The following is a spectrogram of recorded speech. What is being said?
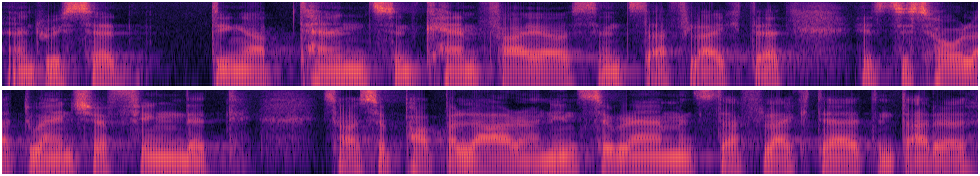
and we said setting up tents and campfires and stuff like that. It's this whole adventure thing that is also popular on Instagram and stuff like that and other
